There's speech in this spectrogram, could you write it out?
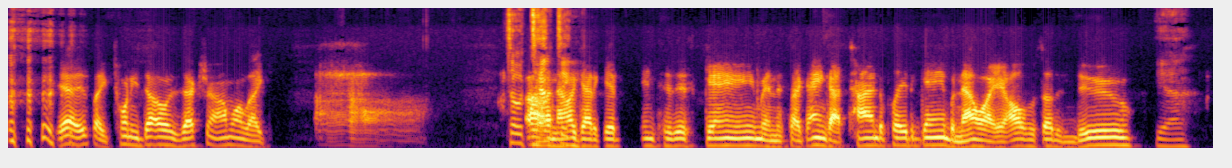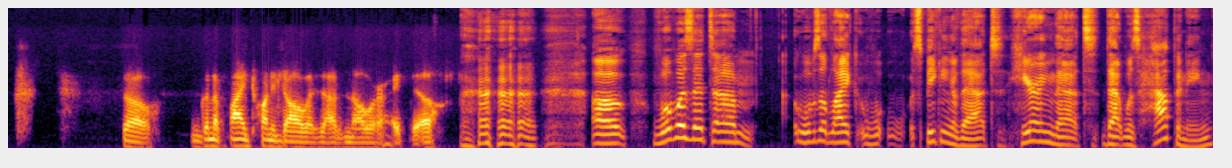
yeah, it's like $20 extra. I'm on like. So tempting. Ah, now I got to get into this game. And it's like, I ain't got time to play the game, but now I all of a sudden do. Yeah. So I'm going to find $20 out of nowhere, I feel. uh, what was it? Um, what was it like? W- speaking of that, hearing that that was happening,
